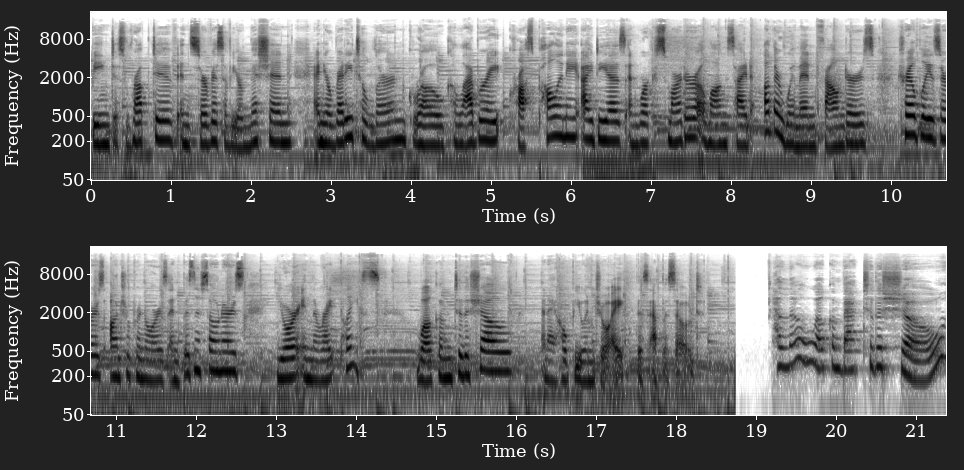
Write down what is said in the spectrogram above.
being disruptive in service of your mission, and you're ready to learn, grow, collaborate, cross pollinate ideas, and work smarter alongside other women, founders, trailblazers, entrepreneurs, and business owners, you're in the right place. Welcome to the show and I hope you enjoy this episode. Hello, welcome back to the show.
